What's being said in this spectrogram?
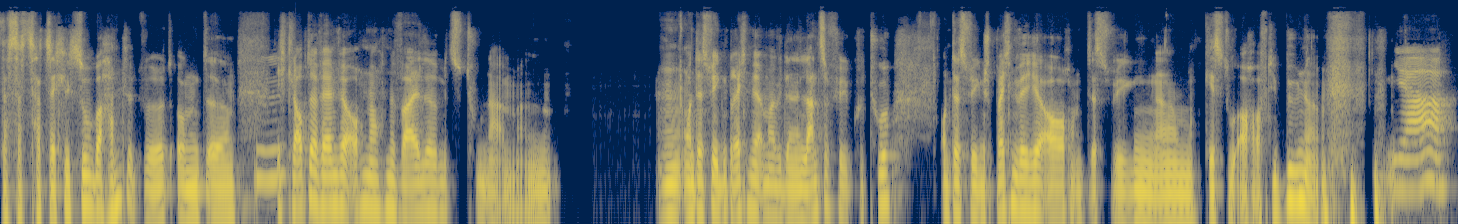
dass das tatsächlich so behandelt wird. Und äh, mm. ich glaube, da werden wir auch noch eine Weile mit zu tun haben. Mm, und deswegen brechen wir immer wieder eine Lanze für die Kultur. Und deswegen sprechen wir hier auch und deswegen ähm, gehst du auch auf die Bühne. Ja,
